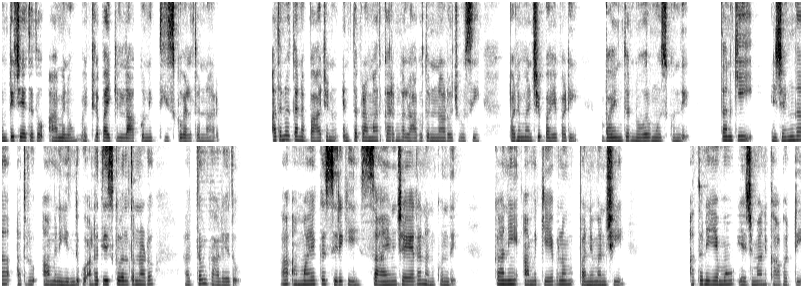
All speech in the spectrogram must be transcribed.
ఒంటి చేతితో ఆమెను మెట్లపైకి లాక్కుని తీసుకువెళ్తున్నాడు. అతను తన భార్యను ఎంత ప్రమాదకరంగా లాగుతున్నాడో చూసి పని మనిషి భయపడి భయంతో నోరు మూసుకుంది. తనకి నిజంగా అతడు ఆమెను ఎందుకు అలా తీసుకువెళ్తున్నాడో అర్థం కాలేదు. ఆ అమ్మాయి యొక్క సిరికి సాయం చేయాలని అనుకుంది. కానీ ఆమె కేవలం పని మనిషి అతను ఏమో యజమాని కాబట్టి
